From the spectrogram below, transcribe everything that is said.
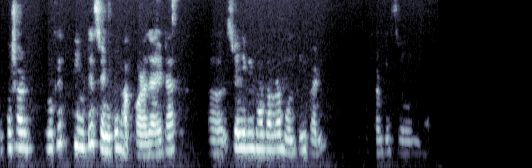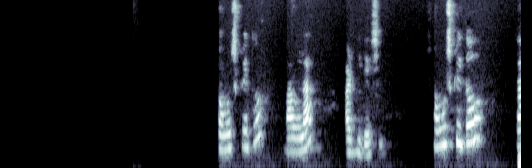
উপসর্গকে তিনটে শ্রেণীতে ভাগ করা যায়। এটা শ্রেণি বিভাগ আমরা বলতেই পারি। উপসর্গের শ্রেণি বিভাগ। সংস্কৃত, বাংলা আর বিদেশি। সংস্কৃতটা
